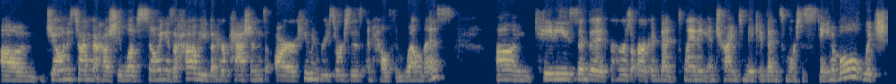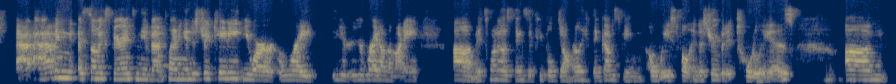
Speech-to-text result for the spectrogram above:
Um, Joan is talking about how she loves sewing as a hobby, but her passions are human resources and health and wellness. Um, Katie said that hers are event planning and trying to make events more sustainable, which having some experience in the event planning industry, Katie, you are right. You're, you're right on the money. Um, it's one of those things that people don't really think of as being a wasteful industry, but it totally is. Mm-hmm. Um,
